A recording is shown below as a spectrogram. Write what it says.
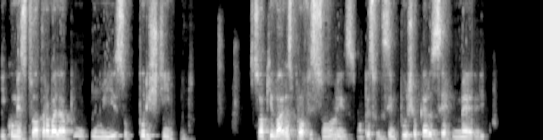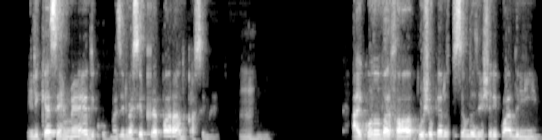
e começou a trabalhar por, com isso por instinto. Só que várias profissões, uma pessoa diz assim, puxa, eu quero ser médico. Ele quer ser médico, mas ele vai ser preparado para ser médico. Uhum. Aí quando vai falar, puxa, eu quero ser um desenhista de quadrinho.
